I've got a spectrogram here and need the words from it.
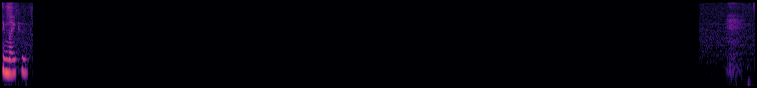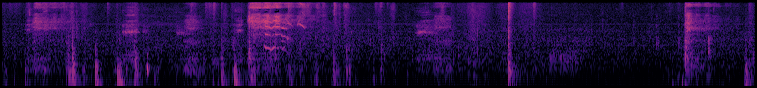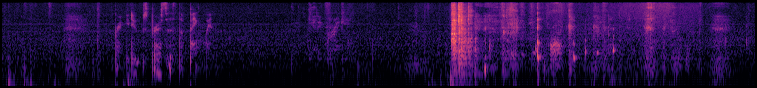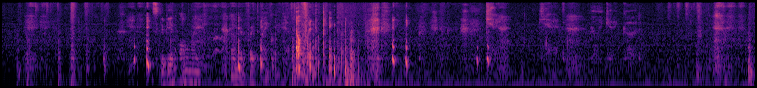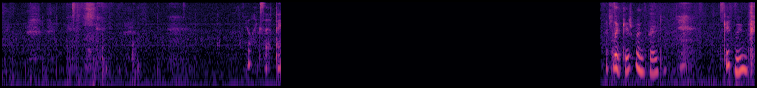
See Michael. Frankie Dux versus the Penguin. Get it, Frankie. This could be an all night. I'm gonna fight the penguin again. I'll fight the Penguin. Get it. Get it. Really getting good. He likes that penguin. That's a good one, Frankie. Good move.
